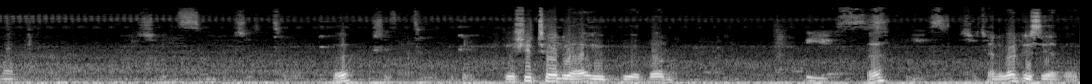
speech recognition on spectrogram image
She's, she's a teen. Huh? She's a teen. Did she tell you how you, you were born? Yes. Huh? Yes. She told and what do you say about it?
